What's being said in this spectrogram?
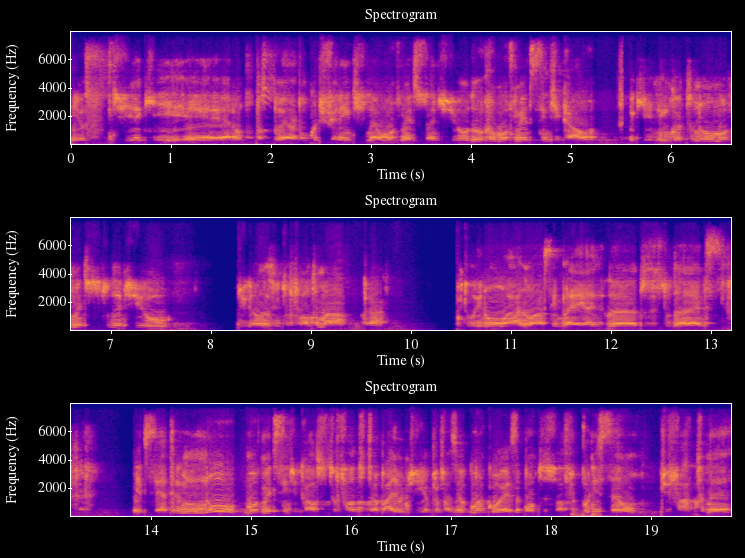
E eu sentia que é, era, um, era um pouco diferente, né, o movimento estudantil do movimento sindical, porque enquanto no movimento estudantil, digamos assim, falta uma... Pra, tu ir numa, numa assembleia uh, dos estudantes, etc. No movimento sindical, se tu falta o trabalho um dia para fazer alguma coisa, bom, tu sofre punição de fato, né?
